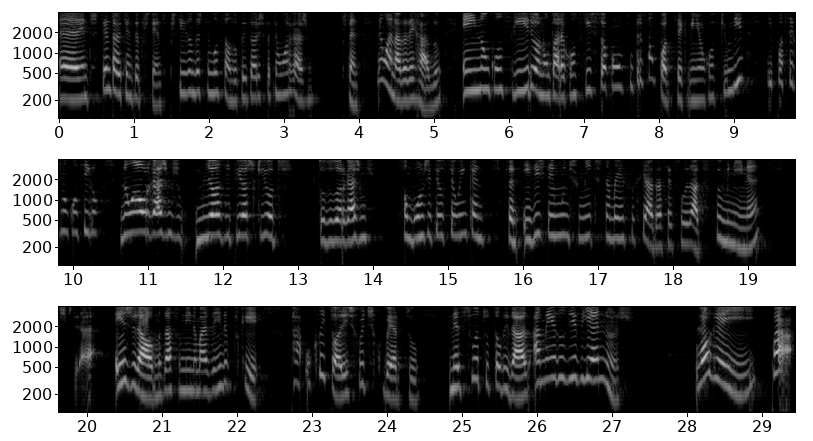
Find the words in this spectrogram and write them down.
uh, entre 70% a 80% precisam da estimulação do clitóris para ter um orgasmo. Portanto, não há nada de errado em não conseguir ou não estar a conseguir só com penetração. Pode ser que vinham a conseguir um dia e pode ser que não consigam. Não há orgasmos melhores e piores que outros. Todos os orgasmos são bons e têm o seu encanto. Portanto, existem muitos mitos também associados à sexualidade feminina, em geral, mas à feminina mais ainda, porque pá, o clitóris foi descoberto na sua totalidade há meia dúzia de anos. Logo aí, pá,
